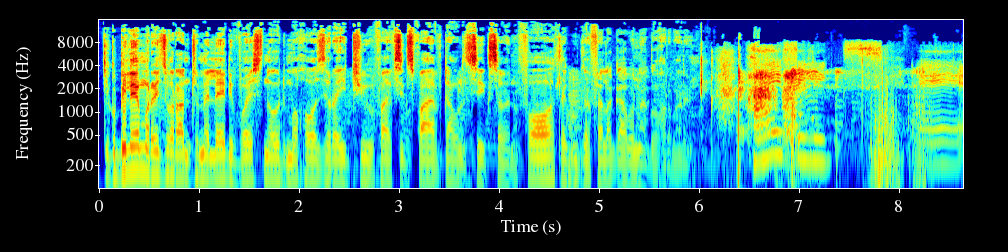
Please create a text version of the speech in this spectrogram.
ke kopile moreetsi gore a nthomele di-voice note mo go 082 565 6674 tla ke utlwa fela ka bonako gore ba hi felix. Eh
